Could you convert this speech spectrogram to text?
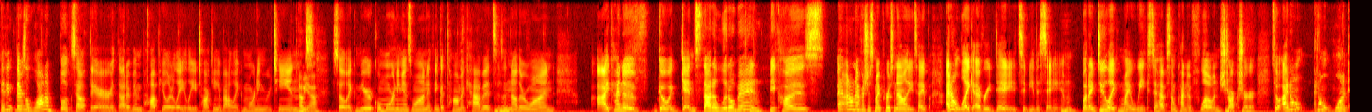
I think there's a lot of books out there that have been popular lately talking about like morning routines. Oh, yeah. So like Miracle Morning is one. I think Atomic Habits is mm-hmm. another one. I kind of go against that a little bit hmm. because I don't know if it's just my personality type. I don't like every day to be the same, mm-hmm. but I do like my weeks to have some kind of flow and mm-hmm. structure. So I don't I don't want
